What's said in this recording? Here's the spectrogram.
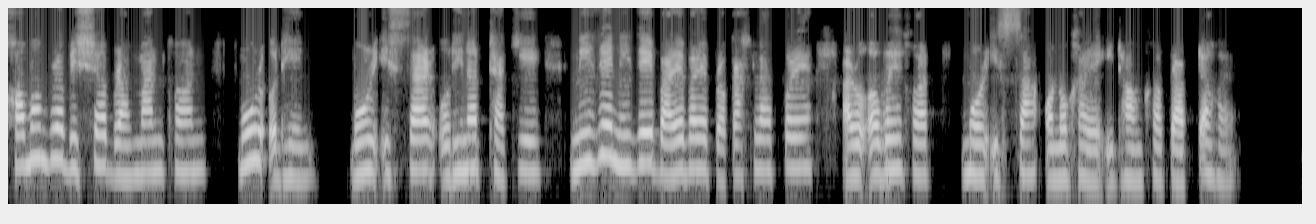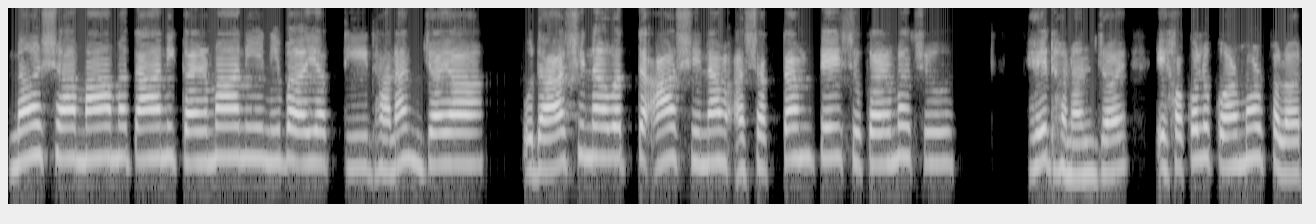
সমগ্ৰ বিশ্ব ব্ৰহ্মাণ্ডখন মোৰ অধীন মোৰ ইচ্ছাৰ অধীনত থাকি নিজে নিজে বাৰে বাৰে প্ৰকাশ লাভ কৰে আৰু অৱশেষত মোৰ ইচ্ছা অনুসাৰে ই ধ্বংস প্ৰাপ্ত হয়। ন মামতানি কৰ্মাণি নিবয়ক্তি ধনঞ্জয় উদাসীনৱত্ত আসীনম অশক্তম তে সুকৰ্মসু। হে ধনঞ্জয় এই সকলো কৰ্মৰ ফলত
